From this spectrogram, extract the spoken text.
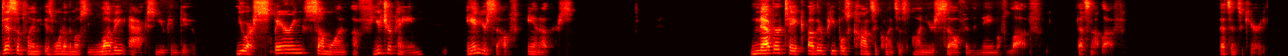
Discipline is one of the most loving acts you can do. You are sparing someone of future pain and yourself and others. Never take other people's consequences on yourself in the name of love. That's not love. That's insecurity.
